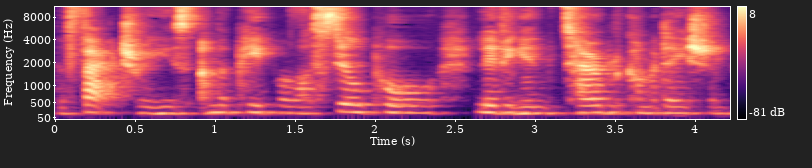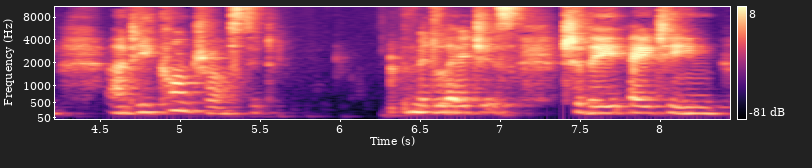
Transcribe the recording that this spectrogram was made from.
the factories and the people are still poor, living in terrible accommodation. And he contrasted the Middle Ages to the 18,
